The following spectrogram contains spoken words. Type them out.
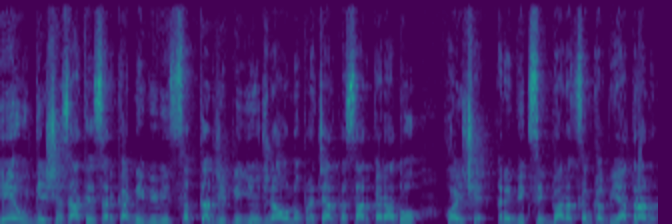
એ ઉદ્દેશ્ય સાથે સરકારની વિવિધ સત્તર જેટલી યોજનાઓનો પ્રચાર પ્રસાર કરાતો હોય છે અને વિકસિત ભારત સંકલ્પ યાત્રાનો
